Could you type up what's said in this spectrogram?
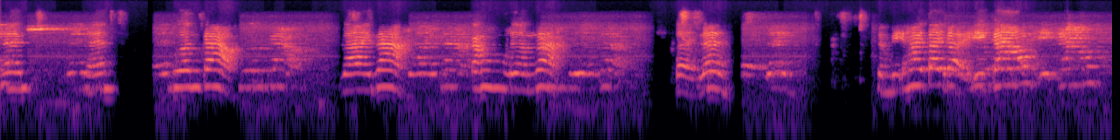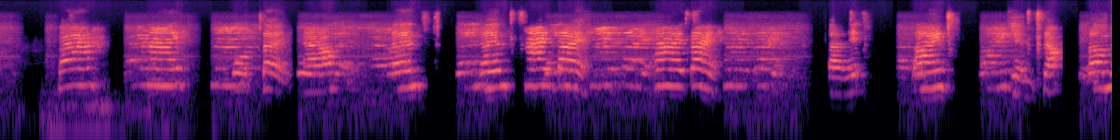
lên lên. Vươn cao. Dài ra. Căng lườn ra. Đẩy lên. Chuẩn bị hai tay đẩy cao. Ba, hai, một, đẩy cao. Lên lên. Hai tay. Hai tay. Đẩy. Tay. Chuyển trọng tâm.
